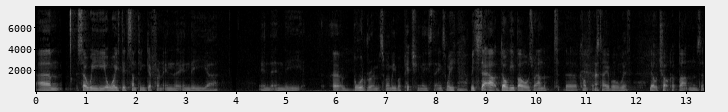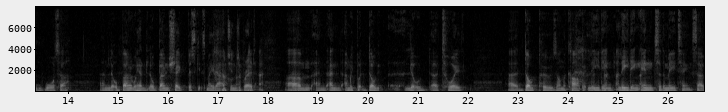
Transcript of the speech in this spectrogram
Um, so we always did something different in the in the uh, in in the uh, boardrooms when we were pitching these things. We we set out doggy bowls around the, t- the conference table with little chocolate buttons and water and little bone. We had little bone shaped biscuits made out of gingerbread, um, and and and we put dog uh, little uh, toy. Uh, dog poos on the carpet leading leading into the meeting, so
